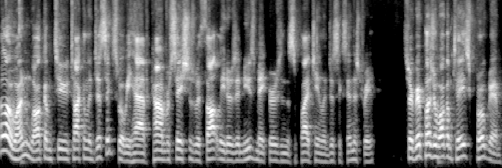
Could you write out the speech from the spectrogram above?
Hello, everyone. Welcome to Talking Logistics, where we have conversations with thought leaders and newsmakers in the supply chain logistics industry. It's a great pleasure. Welcome to today's program,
